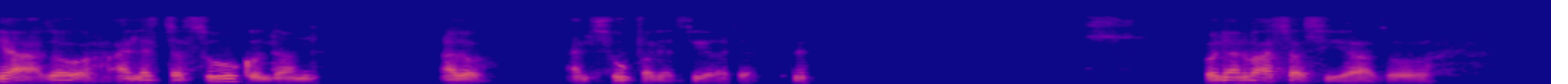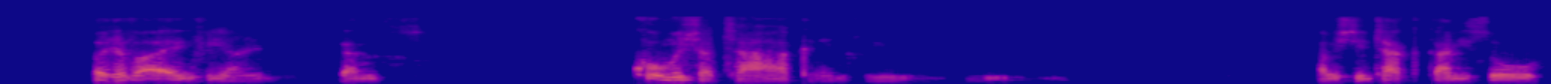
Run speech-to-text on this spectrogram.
ja, so, ein letzter Zug und dann, also ein Zug von der Zigarette. Und dann war es das hier. Also heute war irgendwie ein ganz komischer Tag, irgendwie habe ich den Tag gar nicht so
